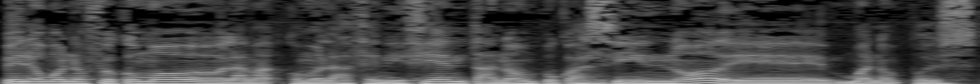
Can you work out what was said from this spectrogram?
pero bueno, fue como la, como la cenicienta, ¿no? Un poco así, ¿no? De, bueno, pues,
